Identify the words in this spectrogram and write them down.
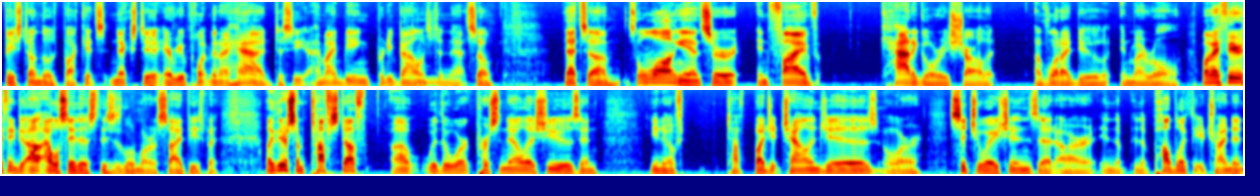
based on those buckets next to every appointment I had to see am I being pretty balanced mm-hmm. in that. So that's um it's a long answer in five categories, Charlotte, of what I do in my role. But my favorite thing to I, I will say this. This is a little more of a side piece, but like there's some tough stuff uh, with the work, personnel issues, and you know tough budget challenges mm-hmm. or situations that are in the in the public that you're trying to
